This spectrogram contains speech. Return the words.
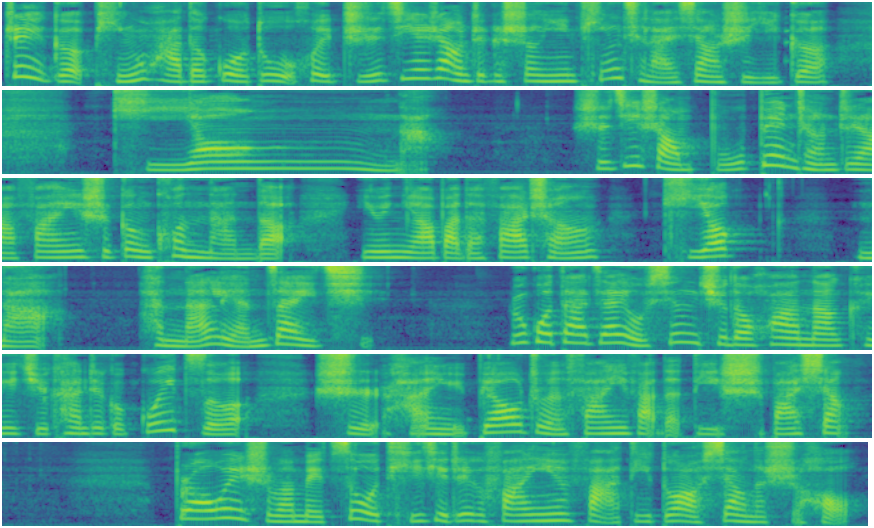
这个平滑的过渡会直接让这个声音听起来像是一个 kiona。实际上不变成这样发音是更困难的，因为你要把它发成 kiona，很难连在一起。如果大家有兴趣的话呢，可以去看这个规则，是韩语标准发音法的第十八项。不知道为什么，每次我提起这个发音法第多少项的时候，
